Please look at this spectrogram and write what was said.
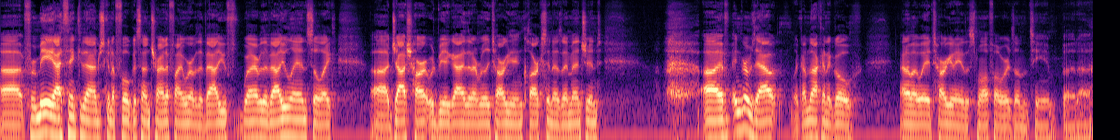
uh, for me, I think that I'm just going to focus on trying to find wherever the value wherever the value lands. So like uh, Josh Hart would be a guy that I'm really targeting. Clarkson, as I mentioned. Uh, if Ingram's out, like I'm not going to go out of my way to target any of the small forwards on the team, but uh,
